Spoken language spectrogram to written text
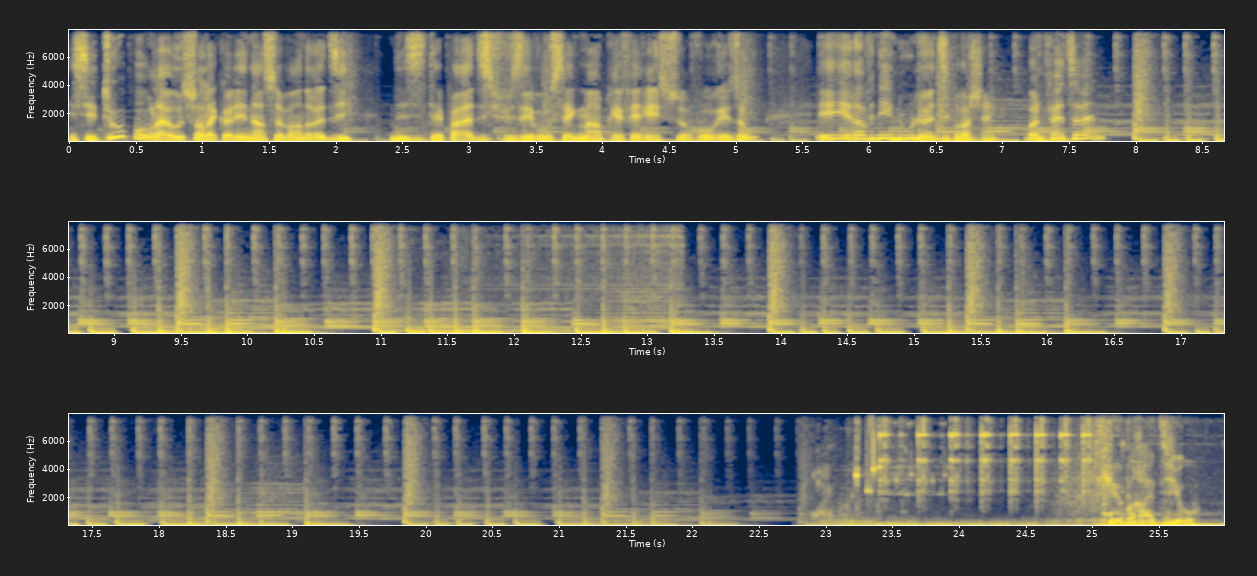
Et c'est tout pour La Hausse sur la Colline en ce vendredi. N'hésitez pas à diffuser vos segments préférés sur vos réseaux et revenez-nous lundi prochain. Bonne fin de semaine! Cube Radio.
